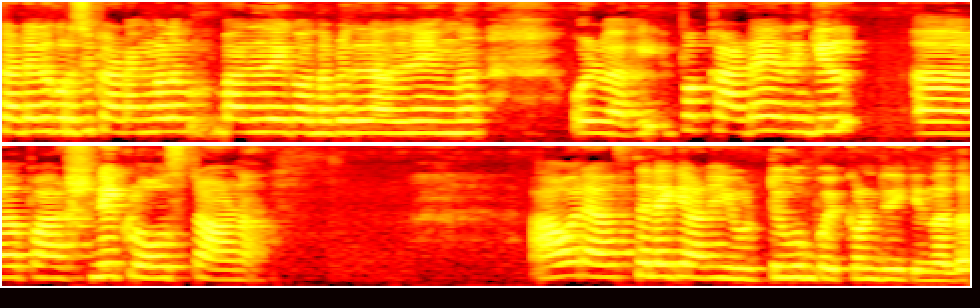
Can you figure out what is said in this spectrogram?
കടയിൽ കുറച്ച് കടങ്ങളും ബാധ്യതയൊക്കെ വന്നപ്പോഴത്തേനും അതിനെ അങ്ങ് ഒഴിവാക്കി. ഇപ്പോൾ കടയാണെങ്കിൽ പാർഷ്യലി ക്ലോസ്ഡ് ആണ്. ആ ഒരു അവസ്ഥയിലേക്കാണ് യൂട്യൂബും പോയിക്കൊണ്ടിരിക്കുന്നത്.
